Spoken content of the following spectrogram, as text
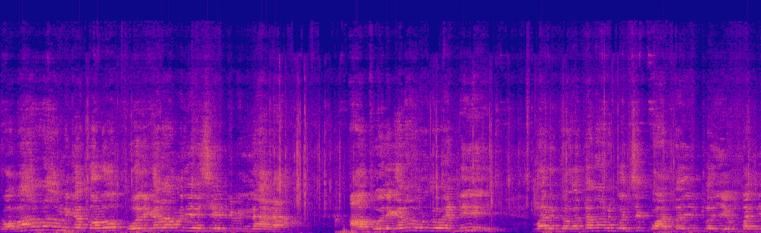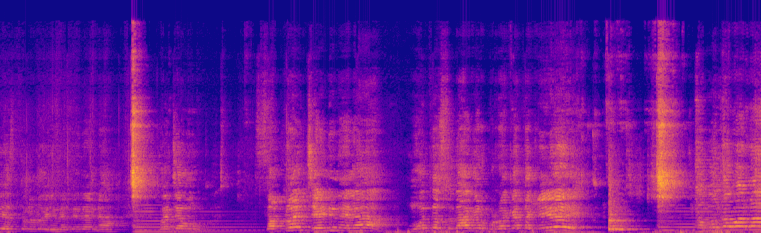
కుమారరాముని కథలో పోలికరాముడు చేసేటి విన్నారా? ఆ పోలికరాముడు అండి మరి దొంగతనానికి వచ్చి కొంత ఇంట్లో ఏం పని చేస్తున్నాడు వినండి నైనా కొంచెం సప్లై చేయండి నైనా మూత సుధాకర్ బుర్రకథకి అమదవరా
